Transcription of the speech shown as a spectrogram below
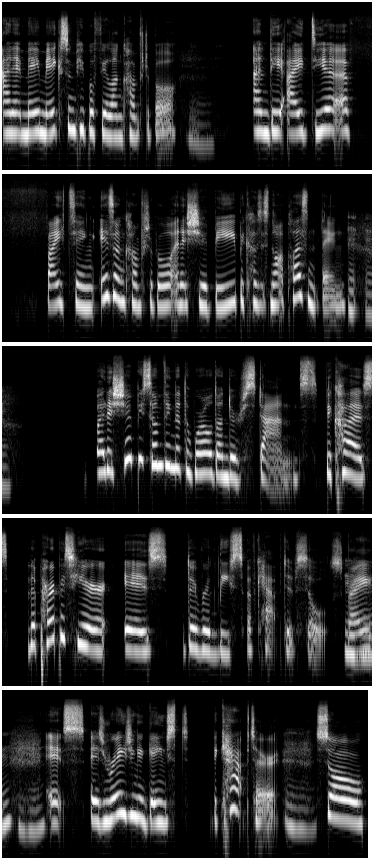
and it may make some people feel uncomfortable. Mm. And the idea of fighting is uncomfortable, and it should be because it's not a pleasant thing. But it should be something that the world understands because the purpose here is the release of captive souls, mm-hmm, right? Mm-hmm. It's is raging against the captor. Mm. So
